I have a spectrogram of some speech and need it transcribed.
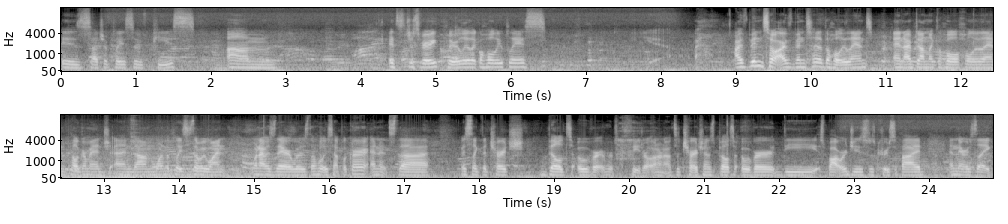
is such a place of peace. Um, it's just very clearly like a holy place. I've been so I've been to the Holy Land and I've done like the whole Holy Land pilgrimage and um, one of the places that we went when I was there was the Holy Sepulchre and it's the it's like the church built over it's a cathedral I don't know it's a church and it's built over the spot where Jesus was crucified and there's like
